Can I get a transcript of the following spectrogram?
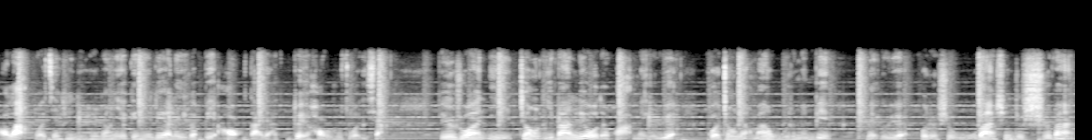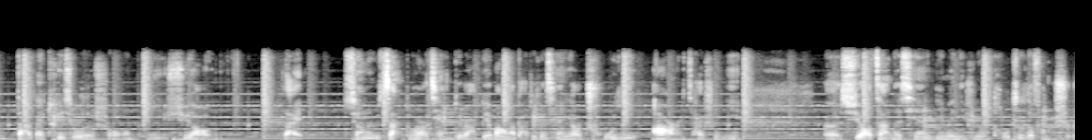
好了，我健身女神张也给你列了一个表，大家对号入座一下。比如说你挣一万六的话，每个月或挣两万五人民币每个月，或者是五万甚至十万，大概退休的时候你需要来。相当于攒多少钱，对吧？别忘了把这个钱要除以二，才是你，呃，需要攒的钱，因为你是用投资的方式。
